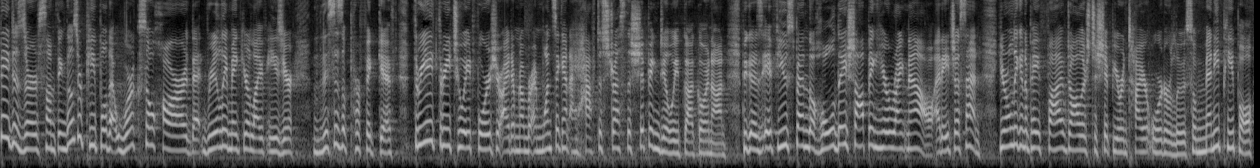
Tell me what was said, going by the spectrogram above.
They deserve something. Those are people that work so hard, that really make your life easier. This is a perfect gift. 383-284 is your item number. And once again, I have to stress the shipping deal we've got going on because if you spend the whole day shopping here right now at HSN, you're only going to pay $5 to ship your entire order, Lou. So many people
